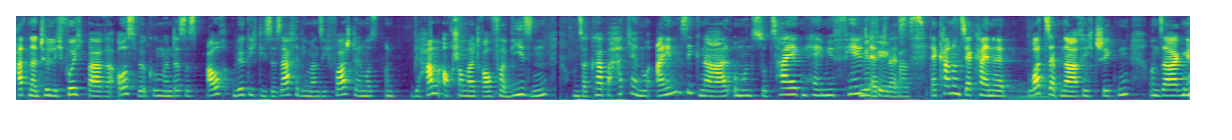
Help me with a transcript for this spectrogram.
hat natürlich furchtbare Auswirkungen und das ist auch wirklich diese Sache, die man sich vorstellen muss. Und wir haben auch schon mal darauf verwiesen, unser Körper hat ja nur ein Signal, um uns zu zeigen, hey, mir fehlt Mir etwas. fehlt. Der kann uns ja keine WhatsApp-Nachricht schicken und sagen,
